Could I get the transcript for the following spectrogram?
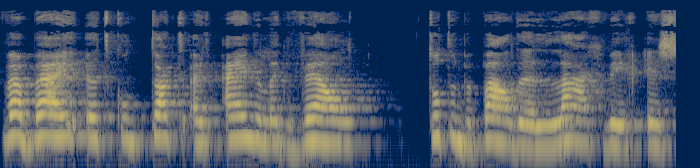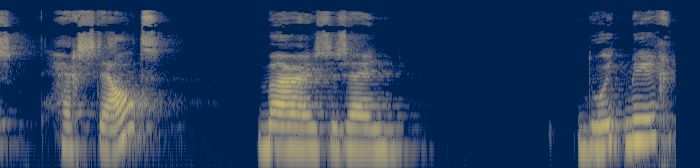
waarbij het contact uiteindelijk wel tot een bepaalde laag weer is hersteld. Maar ze zijn nooit meer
